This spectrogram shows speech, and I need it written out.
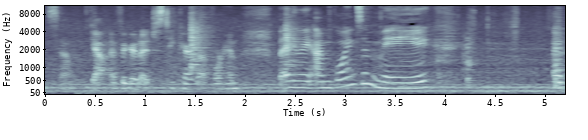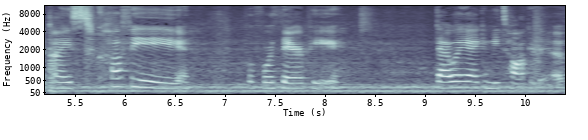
So yeah, I figured I'd just take care of that for him. But anyway, I'm going to make an iced coffee before therapy. That way I can be talkative.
